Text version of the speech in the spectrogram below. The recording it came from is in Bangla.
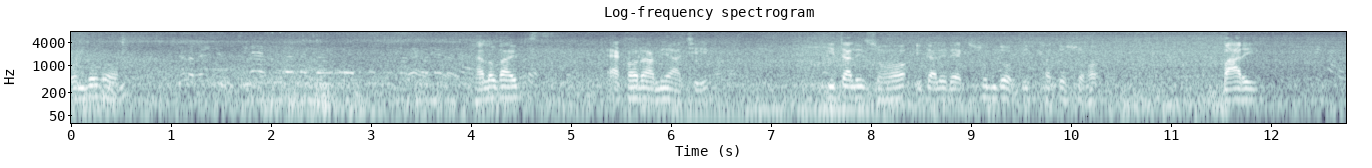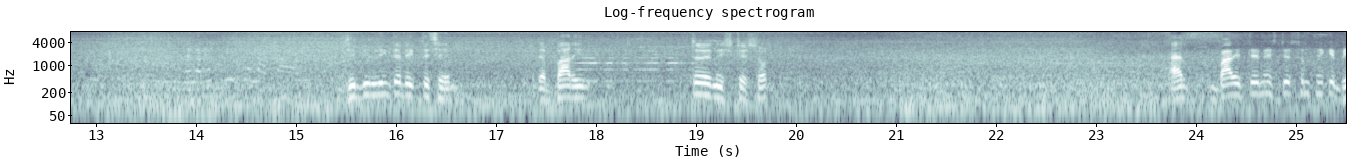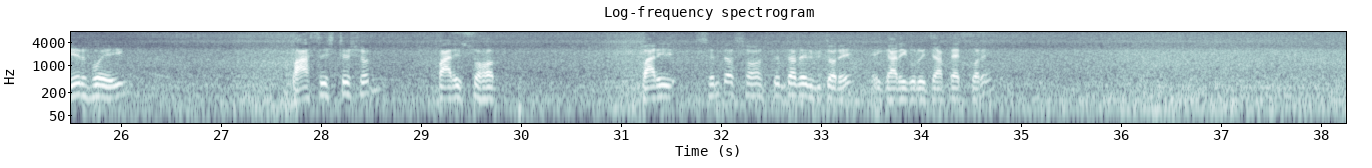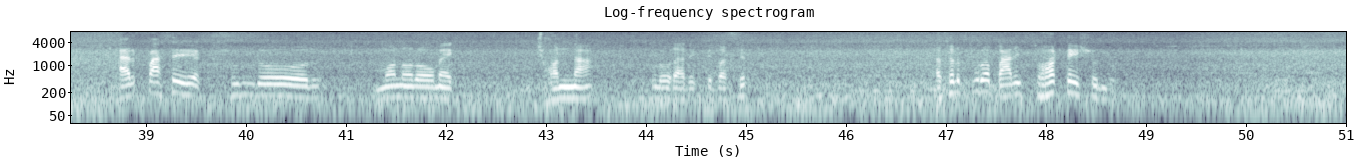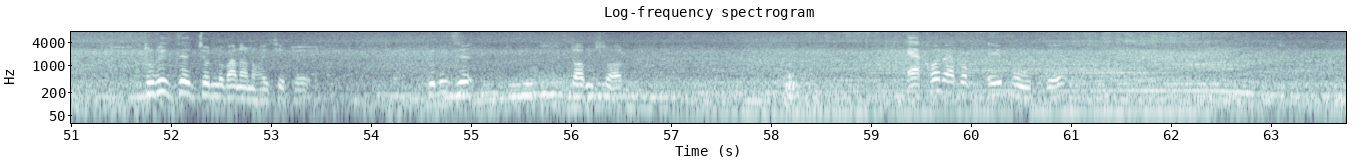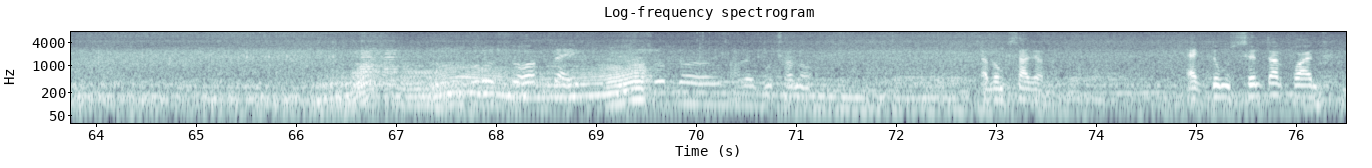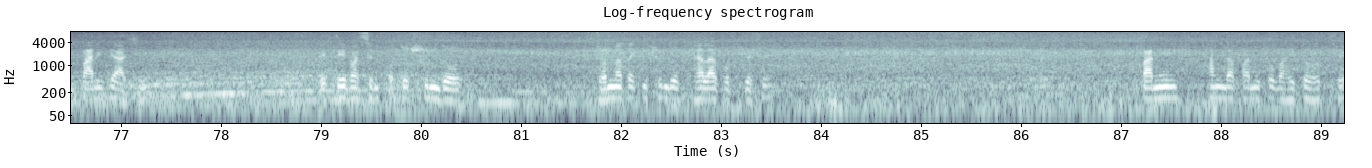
বন্ধুগণ হ্যালো গাইড এখন আমি আছি ইটালি সহ ইটালির এক সুন্দর বিখ্যাত শহর বাড়ি যে বিল্ডিংটা দেখতেছেন, এটা বাড়ির ট্রেন স্টেশন আর বাড়ি ট্রেন স্টেশন থেকে বের হয়েই বাস স্টেশন বাড়ির শহর। বাড়ি সেন্টার শহর সেন্টারের ভিতরে এই গাড়িগুলি যাতায়াত করে। আর পাশে এক সুন্দর মনোরম এক ঝর্ণা ফ্লোরা দেখতে পাচ্ছেন। আসলে পুরো বাড়ির শহরটাই সুন্দর। ট্যুরিস্টদের জন্য বানানো হয়েছে ট্যুরিজম শহর। এখন এবং এই মুহূর্তে শহরটাই সুন্দরভাবে গুছানো এবং সাজানো। একদম সেন্টার পয়েন্ট বাড়িতে আছি। দেখতেই পাচ্ছেন কত সুন্দর। ঝর্ণাটা কি সুন্দর খেলা করতেছে। পানি ঠান্ডা পানি প্রবাহিত হচ্ছে।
